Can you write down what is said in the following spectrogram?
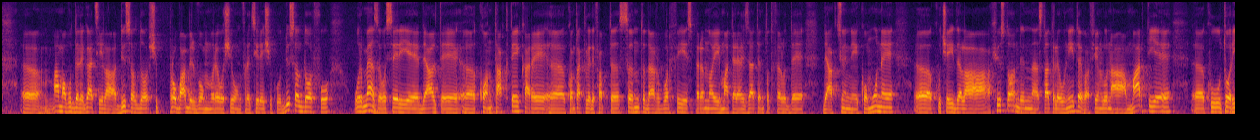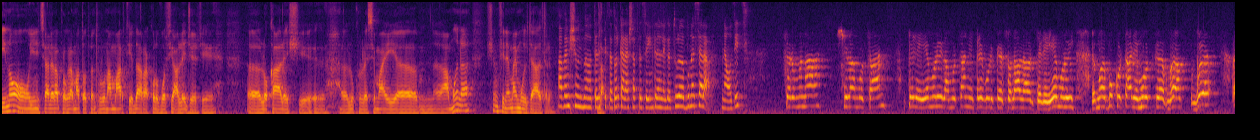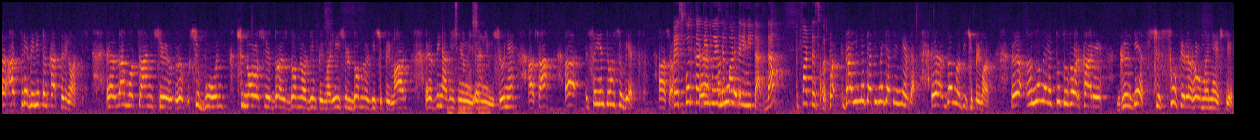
Am avut delegații la Düsseldorf și probabil vom reuși o înfrățire și cu Düsseldorful. Urmează o serie de alte uh, contacte, care uh, contactele de fapt sunt, dar vor fi, sperăm noi, materializate în tot felul de, de acțiuni comune uh, cu cei de la Houston, din Statele Unite, va fi în luna martie, uh, cu Torino, inițial era programat tot pentru luna martie, dar acolo vor fi alegeri uh, locale și uh, lucrurile se mai amână și în fine mai multe altele. Avem și un uh, telespectator da. care așteaptă să intre în legătură. Bună seara! Ne auziți? Să rămână și la mulți ani Teleemului, la mulți ani întregului personal al Teleemului. Mă bucur tare mult că vă, vă uh, ați revenit în casele noastre. Uh, la mulți ani și, și bun, și nouă și domnilor din primărie și domnul viceprimar, bine a venit în, în emisiune, așa, să intru un subiect. Așa. Pe scurt, că timpul este numele... foarte limitat, da? Foarte scurt. Da, imediat, imediat, imediat. Domnul viceprimar, în numele tuturor care gândesc și suferă românește,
